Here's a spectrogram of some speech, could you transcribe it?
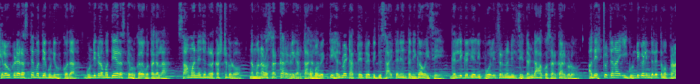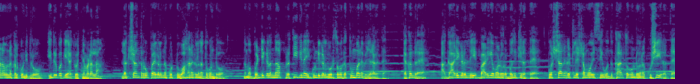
ಕೆಲವು ಕಡೆ ರಸ್ತೆ ಮಧ್ಯೆ ಗುಂಡಿ ಹುಡ್ಕೋದ, ಗುಂಡಿಗಳ ಮಧ್ಯೆ ರಸ್ತೆ ಹುಡ್ಕೋದ ಗೊತ್ತಾಗಲ್ಲ. ಸಾಮಾನ್ಯ ಜನರ ಕಷ್ಟಗಳು ನಮ್ಮ ನಾಳು ಸರ್ಕಾರಗಳಿಗೆ ಅರ್ಥ. ಒಬ್ಬ ವ್ಯಕ್ತಿ ಹೆಲ್ಮೆಟ್ ಹಾಕ್ತಾ ಇದ್ರೆ ಬಿದ್ದು ಸಾಯ್ತಾನೆ ಅಂತ ನಿಗಾ ವಹಿಸಿ, ಗಲ್ಲಿ ಗಲ್ಲಿಯಲ್ಲಿ ಪೊಲೀಸರನ್ನ ನಿಲ್ಲಿಸಿ ದಂಡ ಹಾಕೋ ಸರ್ಕಾರಗಳು. ಅದೆಷ್ಟೋ ಜನ ಈ ಗುಂಡಿಗಳಿಂದಲೇ ತಮ್ಮ ಪ್ರಾಣವನ್ನ ಕಳ್ಕೊಂಡಿದ್ರು, ಇದ್ರ ಬಗ್ಗೆ ಯಾಕೆ ಯೋಚನೆ ಮಾಡಲ್ಲ? ಲಕ್ಷಾಂತರ ರೂಪಾಯಿಗಳನ್ನ ಕೊಟ್ಟು ವಾಹನಗಳನ್ನ ತಗೊಂಡು ನಮ್ಮ ಬಂಡಿಗಳನ್ನ ಪ್ರತಿದಿನ ಈ ಗುಂಡಿಗಳಲ್ಲಿ ಓಡಿಸುವಾಗ ತುಂಬಾನೇ ಬೇಜಾರಾಗುತ್ತೆ. ಯಾಕಂದ್ರೆ ಆ ಗಾಡಿಗಳಲ್ಲಿ ಬಾಡಿಗೆ ಮಾಡೋರ ಬದುಕಿರುತ್ತೆ, ವರ್ಷಾನುಗಟ್ಟಲೆ ಶ್ರಮ ವಹಿಸಿ ಒಂದು ಕಾರ್ ತಗೊಂಡವನ ಖುಷಿ ಇರುತ್ತೆ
